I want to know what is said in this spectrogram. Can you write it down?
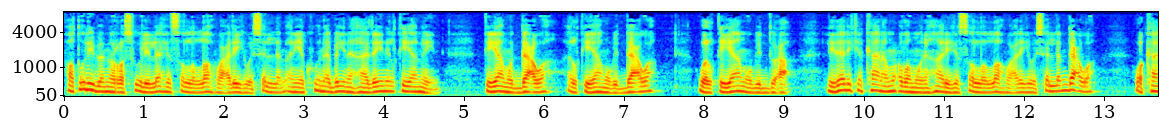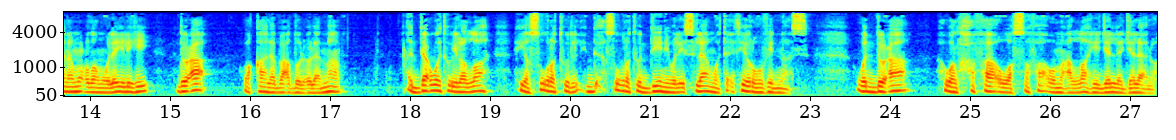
فطلب من رسول الله صلى الله عليه وسلم أن يكون بين هذين القيامين قيام الدعوة القيام بالدعوة والقيام بالدعاء. لذلك كان معظم نهاره صلى الله عليه وسلم دعوة وكان معظم ليله دعاء. وقال بعض العلماء الدعوة إلى الله هي صورة صورة الدين والإسلام وتأثيره في الناس. والدعاء هو الخفاء والصفاء مع الله جل جلاله.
